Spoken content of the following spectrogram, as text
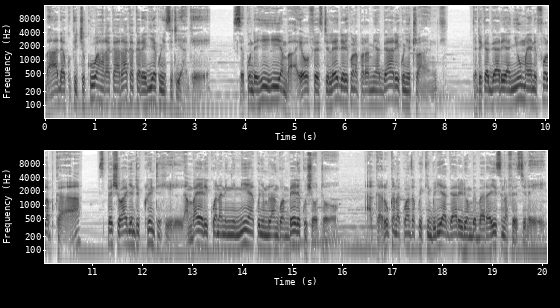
Baada ya kukichukua haraka haraka karejea kwenye siti yake. Sekunde hii hii ambayo First Lady alikuwa anaparamia gari kwenye trunk. Katika gari ya nyuma yani follow-up car, Special Agent Clint Hill ambaye alikuwa ananing'inia kwenye mlango wa mbele kushoto. Akaruka na kuanza kuikimbilia gari iliyombeba rais na First Lady.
